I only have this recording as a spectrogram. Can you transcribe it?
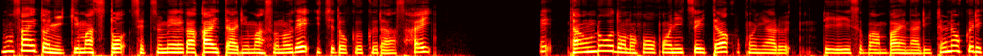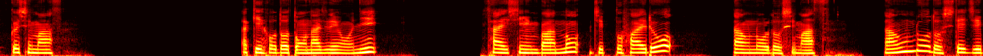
このサイトに行きますと説明が書いてありますので一読ください。で、ダウンロードの方法については、ここにあるリリース版バイナリーというのをクリックします。先ほどと同じように、最新版の ZIP ファイルをダウンロードします。ダウンロードして ZIP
